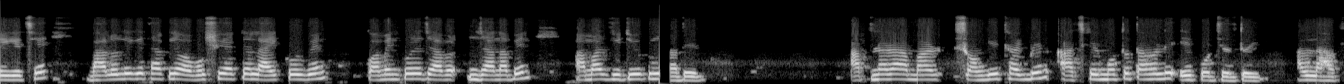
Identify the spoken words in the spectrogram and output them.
লেগেছে। ভালো লেগে থাকলে অবশ্যই একটা লাইক করবেন, কমেন্ট করে জানাবেন। আমার ভিডিওগুলো আপনাদের, আপনারা আমার সঙ্গেই থাকবেন। আজকের মতো তাহলে এ পর্যন্তই। আল্লাহ হাফিজ।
